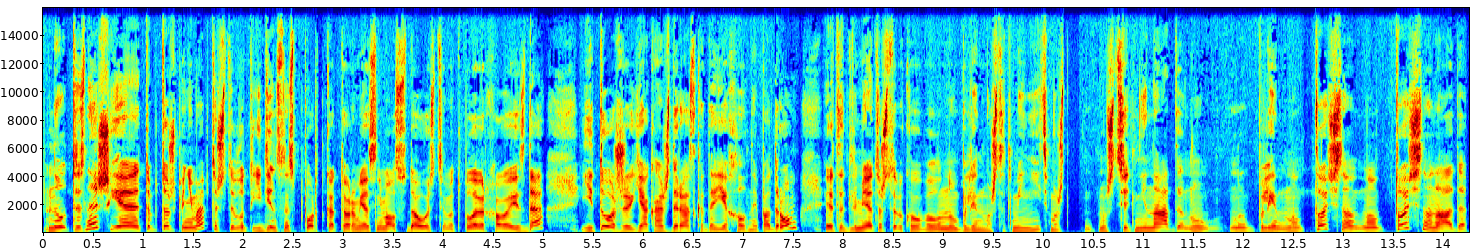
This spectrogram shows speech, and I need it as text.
Ну, ты знаешь, я это тоже понимаю, потому что вот единственный спорт, которым я занималась с удовольствием, это была верховая езда. И тоже я каждый раз, когда ехала на ипподром, это для меня тоже такое было, ну, блин, может, отменить, может, может, сегодня не надо, ну, ну, блин, ну, точно, ну, точно надо.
